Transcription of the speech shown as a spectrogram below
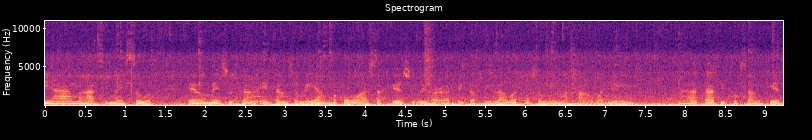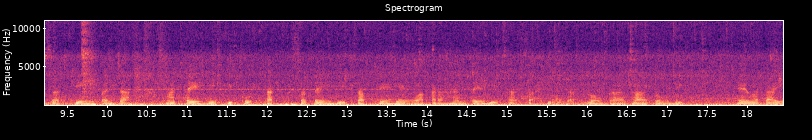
ที่ห้ามหาสมัยสูตร เอวเมสุตัง เอกังสมัยยังมะกวาสักเกสุวิหารติกปิละวัตถุสมิงมหาวะเนมหาตาภิกขุสังเคสัตคิง ปัญจมัตเตหิภิกขุตัสเตหิสัพเพเหวะอรหันเตหิสัสสหิสัโลกาธาตุหิเทวตาย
